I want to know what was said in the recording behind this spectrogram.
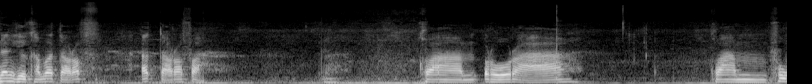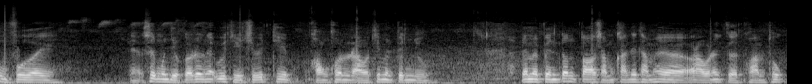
นั่นคือคำว่าตารฟอัตตารฟะความหรูหรา ความฟุ่มเฟือยเนี่ยซึ่งมันอยู่กับเรื่องวิถีชีวิตที่ของคนเราที่มันเป็นอยู่ และมันเป็นต้นตอสำคัญที่ทำให้เรานั้นเกิดความทุกข์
